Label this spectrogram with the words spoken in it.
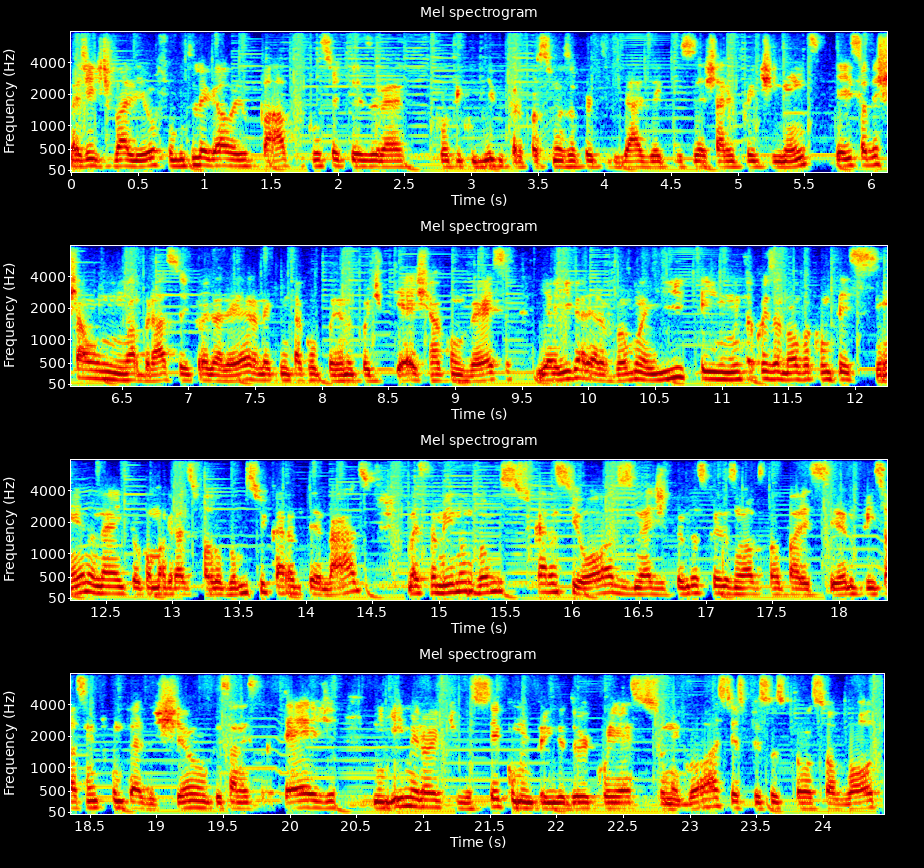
Mas, gente, valeu. Foi muito legal aí o papo. Com certeza, né? Contem comigo para próximas oportunidades aí que vocês acharem pertinentes. E aí, só deixar um abraço aí pra galera, né? Quem tá acompanhando o podcast, a conversa. E aí, galera, vamos aí. Tem muita coisa nova acontecendo, né? Então, como a Grazi falou, vamos ficar antenados, mas também não vamos ficar ansiosos, né? De tantas coisas novas que estão aparecendo. Pensar sempre com o pé no chão, pensar na estratégia. Ninguém melhor que você, como empreendedor, conhece o seu negócio e as pessoas que estão à sua volta.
